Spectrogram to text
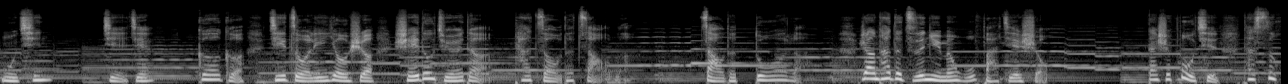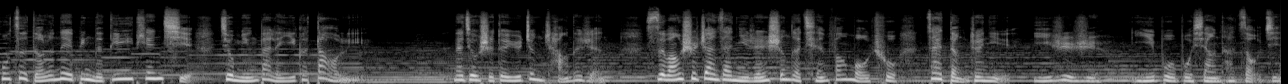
母亲、姐姐、哥哥及左邻右舍，谁都觉得。他走得早了，早得多了，让他的子女们无法接受。但是父亲，他似乎自得了那病的第一天起，就明白了一个道理，那就是对于正常的人，死亡是站在你人生的前方某处，在等着你一日日、一步步向他走近。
